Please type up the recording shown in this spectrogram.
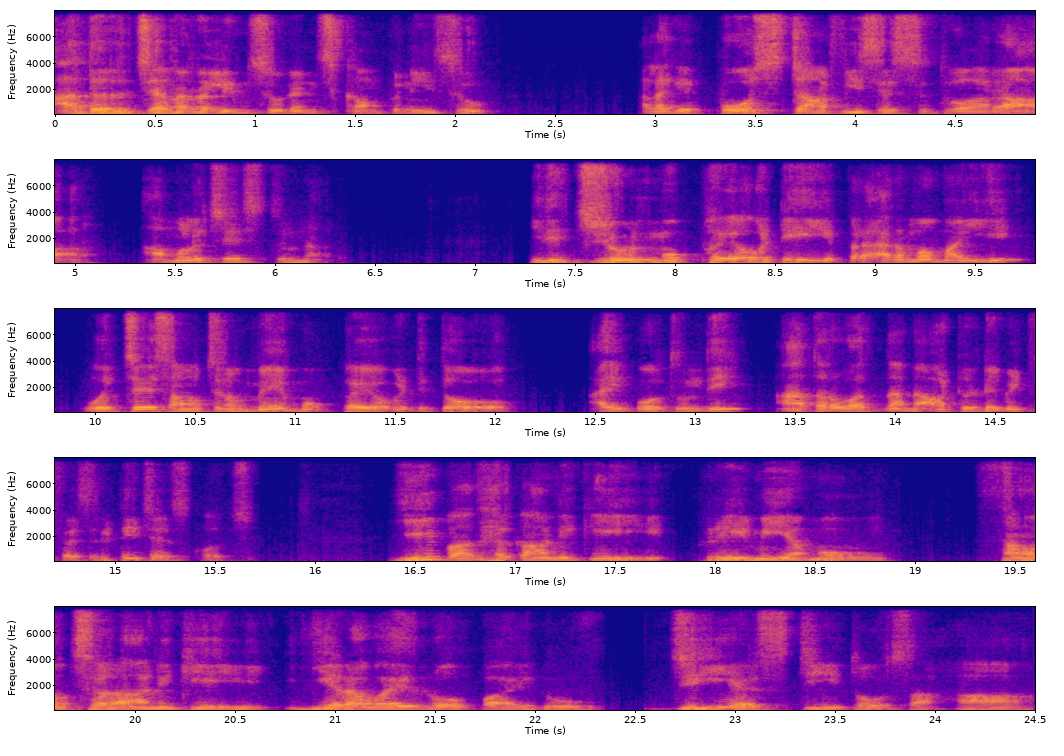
అదర్ జనరల్ ఇన్సూరెన్స్ కంపెనీసు అలాగే పోస్ట్ ఆఫీసెస్ ద్వారా అమలు చేస్తున్నారు. ఇది జూన్ ముప్పై ఒకటి ప్రారంభమయ్యి వచ్చే సంవత్సరం మే ముప్పై ఒకటితో అయిపోతుంది. ఆ తర్వాత దాన్ని ఆటో డెబిట్ ఫెసిలిటీ చేసుకోవచ్చు. ఈ పథకానికి ప్రీమియము సంవత్సరానికి ఇరవై రూపాయలు జిఎస్టితో సహా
